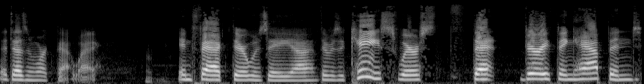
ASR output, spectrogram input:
It doesn't work that way. In fact, there was a uh, there was a case where that very thing happened.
